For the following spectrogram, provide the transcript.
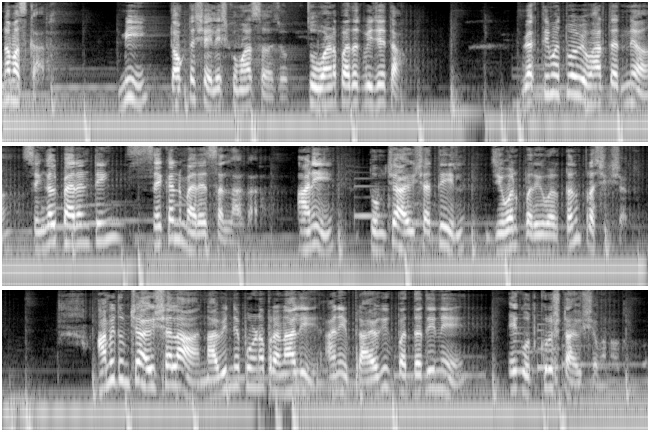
नमस्कार. मी डॉक्टर शैलेश कुमार सहजोग सुवर्ण पदक विजेता. व्यक्तिमत्व व्यवहार तज्ज्ञ सिंगल पॅरेंटिंग सेकंड मॅरेज सल्लागार आणि तुमच्या आयुष्यातील जीवन परिवर्तन प्रशिक्षक. आम्ही तुमच्या आयुष्याला नाविन्यपूर्ण प्रणाली आणि प्रायोगिक पद्धतीने एक उत्कृष्ट आयुष्य बनवतो.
